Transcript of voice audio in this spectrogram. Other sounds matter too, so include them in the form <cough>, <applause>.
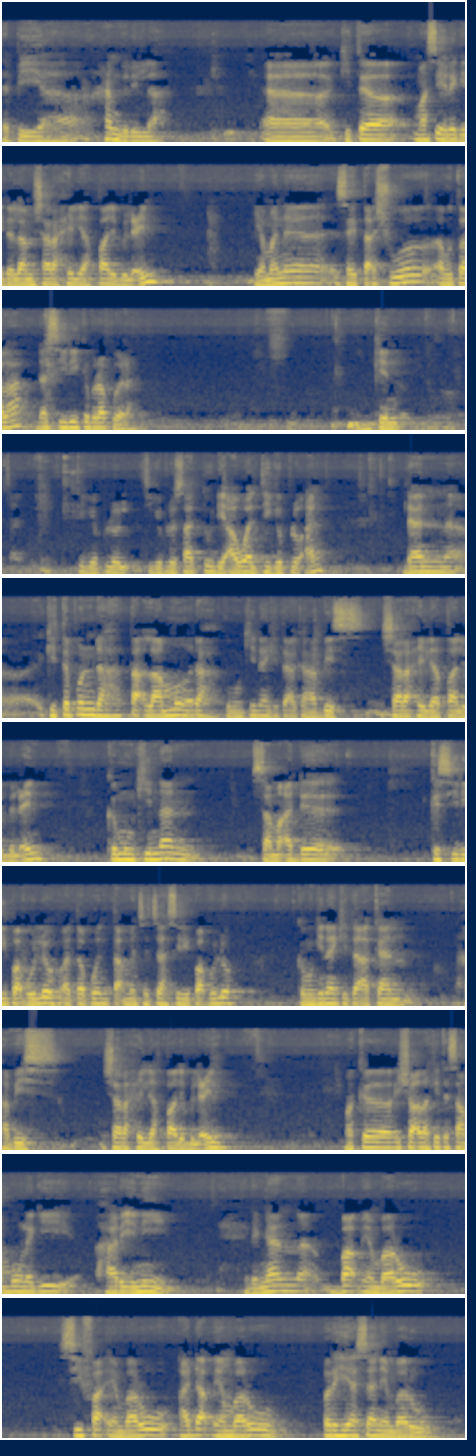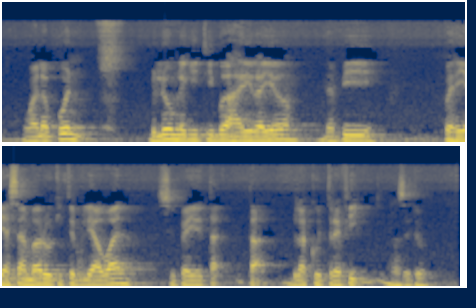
Tapi uh, alhamdulillah. Uh, kita masih lagi dalam syarah hilyah talibul ilm yang mana saya tak sure Abu Talha dah siri ke berapa dah. Mungkin 30 31 di awal 30-an dan uh, kita pun dah tak lama dah kemungkinan kita akan habis syarah hilyah talibul ilm. Kemungkinan sama ada ke siri 40 ataupun tak mencecah siri 40 kemungkinan kita akan habis syarah hilyah talibul ilm. Maka insyaAllah kita sambung lagi hari ini dengan bab yang baru sifat yang baru adab yang baru perhiasan yang baru. Walaupun belum lagi tiba hari raya tapi perhiasan baru kita beli awal supaya tak tak berlaku trafik masa tu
